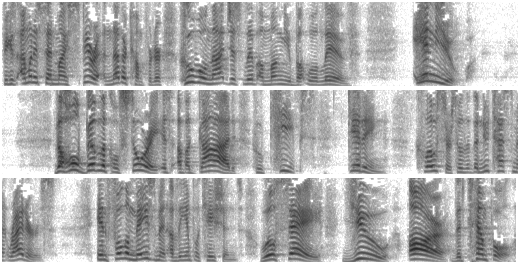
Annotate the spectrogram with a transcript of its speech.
because I'm going to send my spirit, another comforter, who will not just live among you, but will live in you. The whole biblical story is of a God who keeps getting closer so that the New Testament writers, in full amazement of the implications, will say, You are the temple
